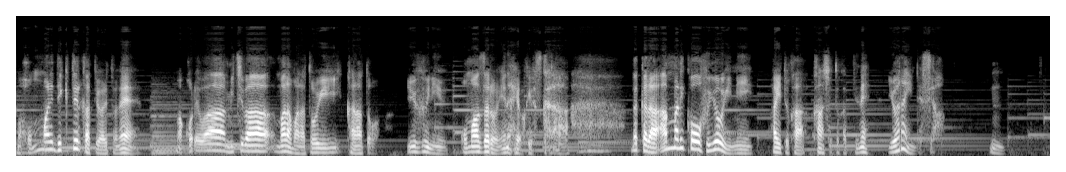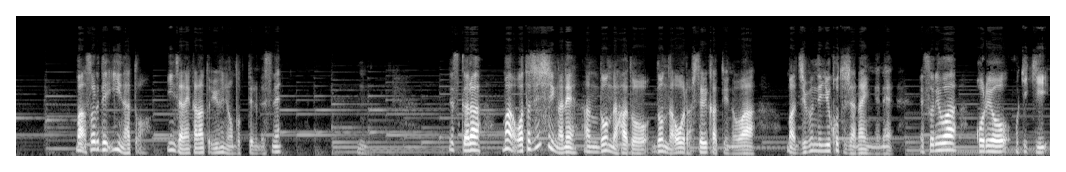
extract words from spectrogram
まあ、ほんまにできてるかって言われるとね、まあ、これは道はまだまだ遠いかなというふうに思わざるを得ないわけですから、だからあんまりこう不用意に愛とか感謝とかってね、言わないんですよ。うん。まあそれでいいなと、いいんじゃないかなというふうに思ってるんですね。うん。ですから、まあ私自身がね、あのどんな波動、どんなオーラしてるかっていうのは、まあ自分で言うことじゃないんでね、それはこれをお聞き、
